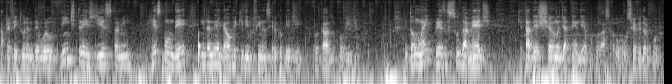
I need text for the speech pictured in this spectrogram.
A prefeitura me demorou 23 dias para mim responder e ainda negar o reequilíbrio financeiro que eu pedi por causa do Covid. Então não é a empresa Sudamed que está deixando de atender a população, o, o servidor público,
